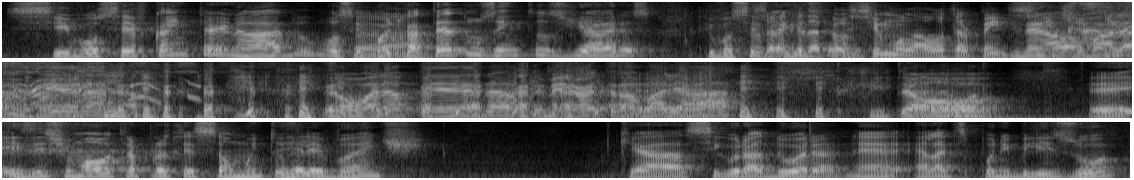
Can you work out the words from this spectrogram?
se você ficar internado, você Tá. pode ficar até 200 diárias e você Será vai que dá pra eu receber. simular outra apendicite? Não vale a pena, não. Não vale a pena, é melhor trabalhar. Então, Caramba. é, existe uma outra proteção muito relevante que a seguradora, né, ela disponibilizou,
